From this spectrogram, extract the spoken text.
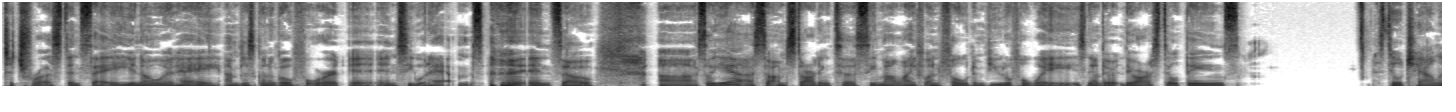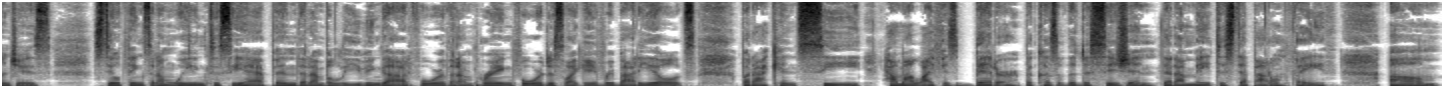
to trust and say, you know what? Hey, I'm just going to go for it and, and see what happens. and so, uh, so yeah, so I'm starting to see my life unfold in beautiful ways. Now there, there are still things still challenges, still things that I'm waiting to see happen, that I'm believing God for, that I'm praying for, just like everybody else. But I can see how my life is better because of the decision that I made to step out on faith. Um,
